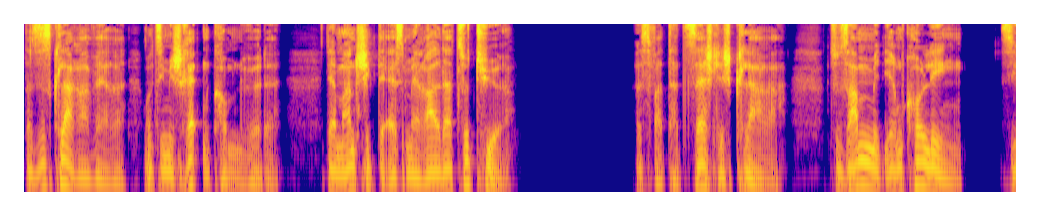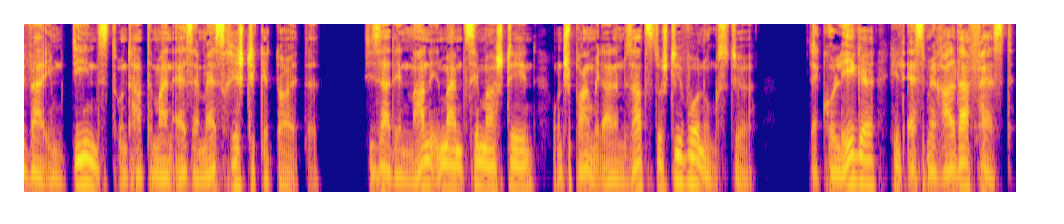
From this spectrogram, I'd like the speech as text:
dass es Clara wäre und sie mich retten kommen würde. Der Mann schickte Esmeralda zur Tür. Es war tatsächlich Clara, zusammen mit ihrem Kollegen. Sie war im Dienst und hatte mein SMS richtig gedeutet. Sie sah den Mann in meinem Zimmer stehen und sprang mit einem Satz durch die Wohnungstür. Der Kollege hielt Esmeralda fest,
